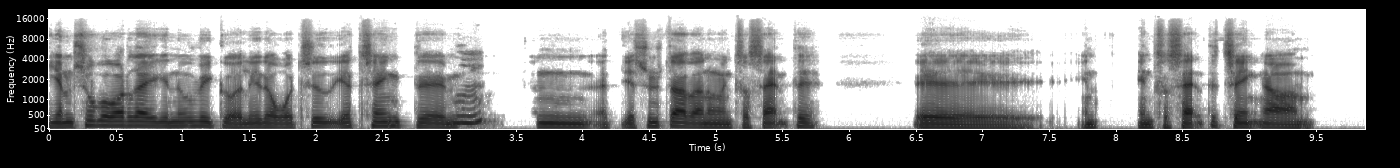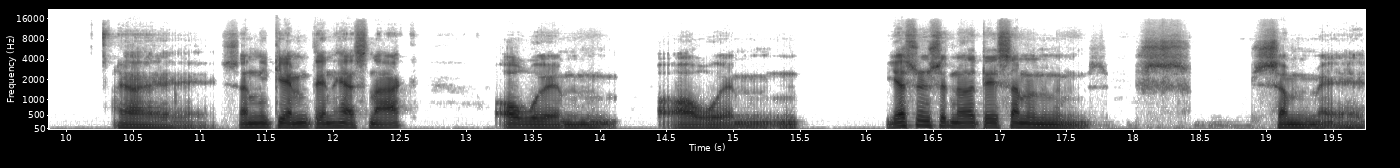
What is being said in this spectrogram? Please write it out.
Jamen super godt, Rikke. Nu er vi gået lidt over tid. Jeg tænkte, øh, mm. at jeg synes, der har været nogle interessante, øh, interessante ting om, øh, sådan igennem den her snak. Og, øh, og øh, jeg synes, at noget af det, som, som øh,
